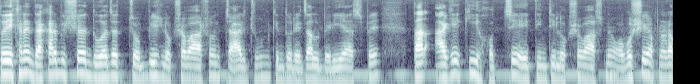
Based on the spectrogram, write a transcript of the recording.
তো এখানে দেখার বিষয়ে দু হাজার চব্বিশ লোকসভা আসন চার জুন কিন্তু রেজাল্ট বেরিয়ে আসবে। তার আগে কি হচ্ছে এই তিনটি লোকসভা আসনে? অবশ্যই আপনারা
